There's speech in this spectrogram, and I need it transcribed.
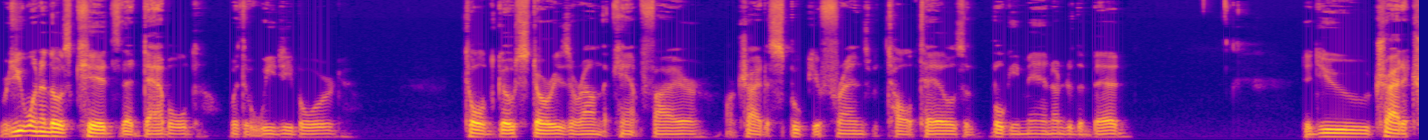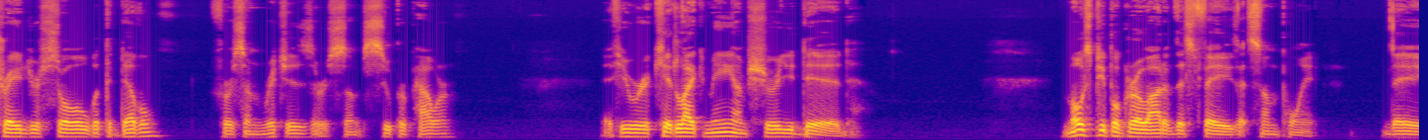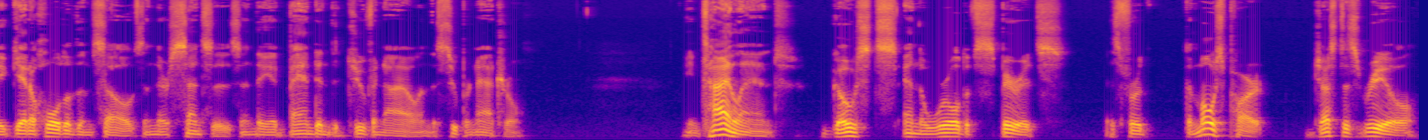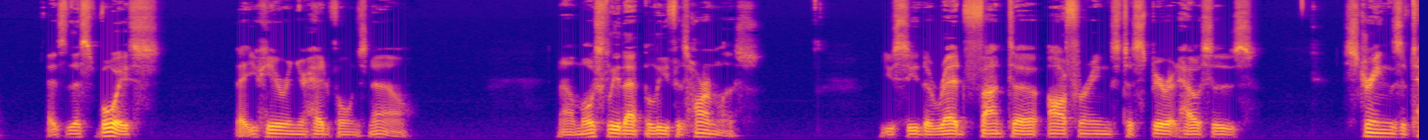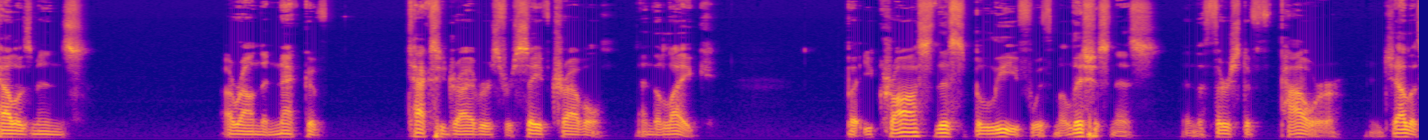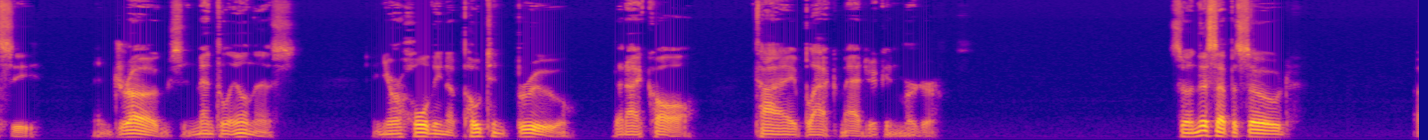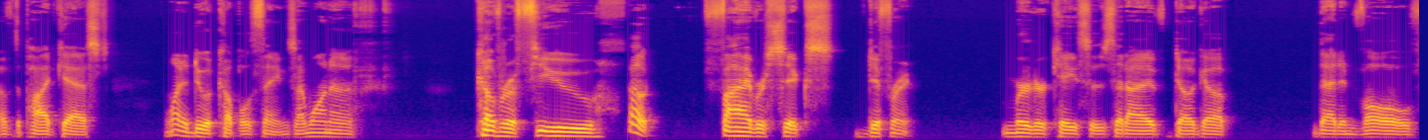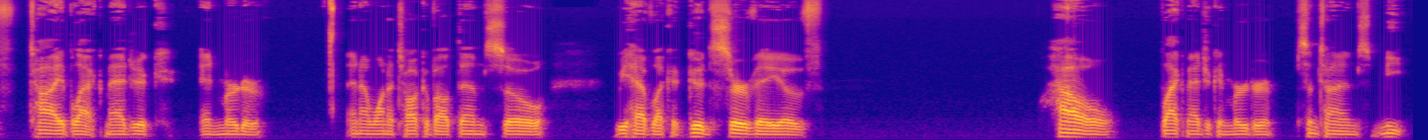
Were you one of those kids that dabbled with a Ouija board? Told ghost stories around the campfire, or tried to spook your friends with tall tales of boogeyman under the bed? Did you try to trade your soul with the devil for some riches or some superpower? If you were a kid like me, I'm sure you did. Most people grow out of this phase at some point. They get a hold of themselves and their senses and they abandon the juvenile and the supernatural. In Thailand, ghosts and the world of spirits is for the most part just as real as this voice that you hear in your headphones now. Now, mostly that belief is harmless. You see the red Fanta offerings to spirit houses, strings of talismans around the neck of taxi drivers for safe travel, and the like. But you cross this belief with maliciousness and the thirst of power and jealousy and drugs and mental illness, and you're holding a potent brew that I call Thai black magic and murder. So, in this episode of the podcast, I want to do a couple of things. I want to cover a few, about five or six different murder cases that I've dug up that involve Thai black magic and murder. And I want to talk about them so we have like a good survey of how black magic and murder sometimes meet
